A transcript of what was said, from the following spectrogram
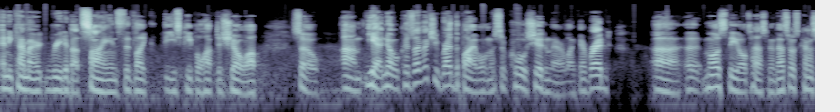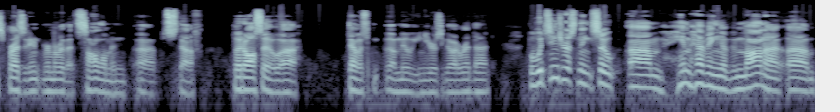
anytime I read about science that like these people have to show up. So um yeah no because I've actually read the Bible and there's some cool shit in there. Like I've read uh, uh most of the Old Testament. That's what's kind of surprised I didn't remember that Solomon uh stuff. But also uh that was a million years ago I read that. But what's interesting, so um him having a Vimana um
